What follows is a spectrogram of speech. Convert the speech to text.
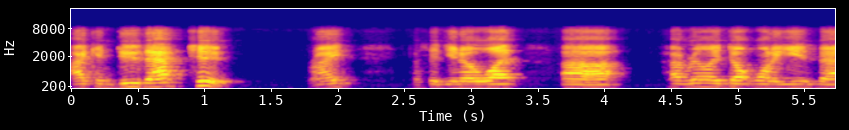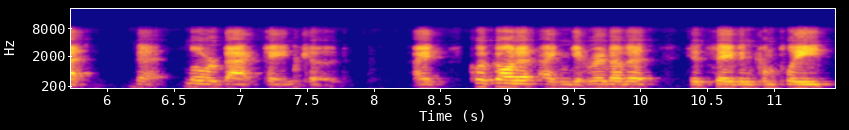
I can do that too, right? I said, you know what? Uh, I really don't want to use that, that lower back pain code. I click on it, I can get rid of it, hit save and complete,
